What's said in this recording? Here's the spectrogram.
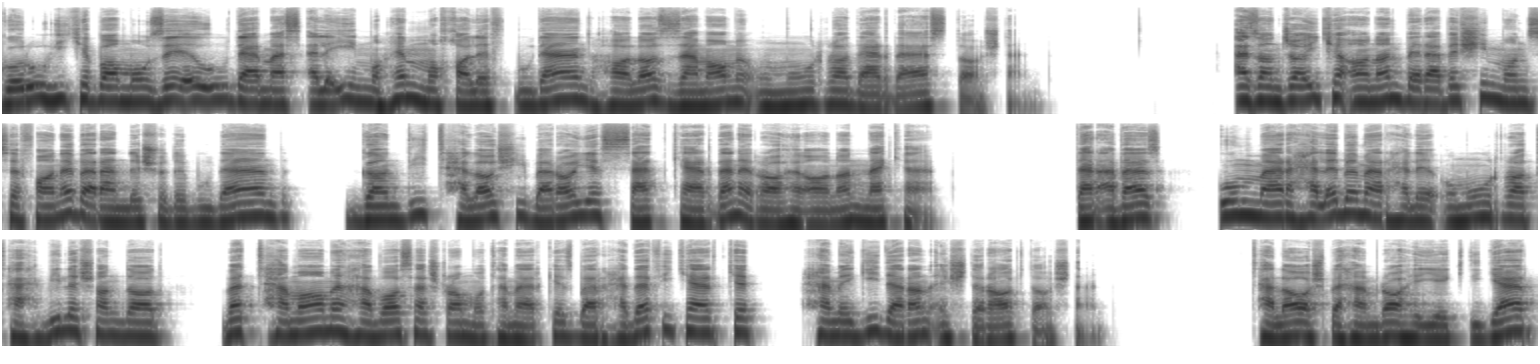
گروهی که با موضع او در مسئله مهم مخالف بودند حالا زمام امور را در دست داشتند. از آنجایی که آنان به روشی منصفانه برنده شده بودند گاندی تلاشی برای صد کردن راه آنان نکرد. در عوض او مرحله به مرحله امور را تحویلشان داد و تمام حواسش را متمرکز بر هدفی کرد که همگی در آن اشتراک داشتند. تلاش به همراه یکدیگر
